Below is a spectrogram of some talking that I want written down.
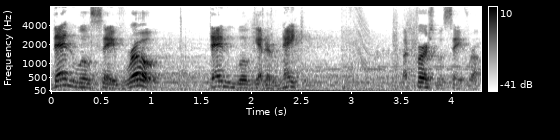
Then we'll save Rogue. Then we'll get her naked. But first, we'll save Rogue.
